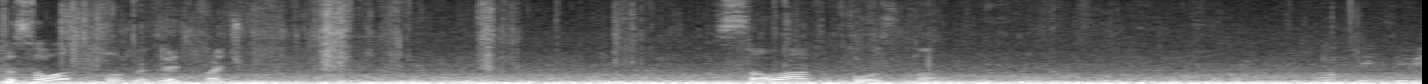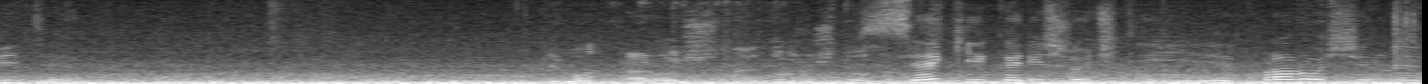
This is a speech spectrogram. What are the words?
До салата можно взять пачку. Салат Космо. Смотрите, видите, И вот пророщенная. Всякие корешочки пророщенные.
